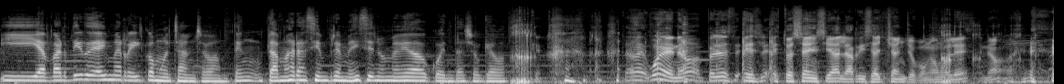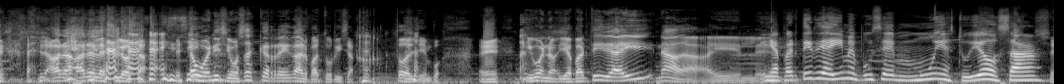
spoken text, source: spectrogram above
Y a partir de ahí me reí como chancho. Ten- Tamara siempre me dice, no me había dado cuenta yo que hago. Bueno, pero es, es- es tu esencia, la risa de chancho, pongámosle, ¿no? ahora, ahora la explota. Está buenísimo, sabes que regal para tu risa, todo el tiempo. Eh, y bueno, y a partir de ahí, nada. el- Y a partir de ahí me puse muy estudiosa Sí.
